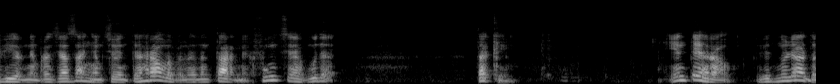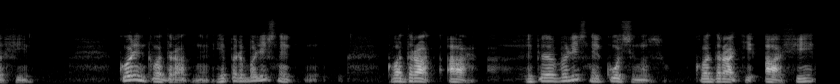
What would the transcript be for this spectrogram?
вірним розв'язанням цього інтегралу в елементарних функціях буде таким. Інтеграл від 0 до φ. Корінь квадратний, гіперболічний квадрат А, гіперболічний косинус в квадраті А фі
